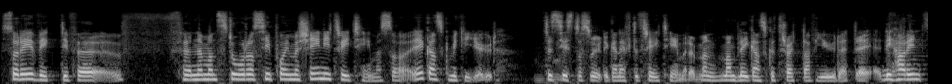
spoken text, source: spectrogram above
så det är viktigt för, för när man står och ser på en maskin i tre timmar så är det ganska mycket ljud. Till sist och slutligen efter tre timmar. Man, man blir ganska trött av ljudet. Det- De har inte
